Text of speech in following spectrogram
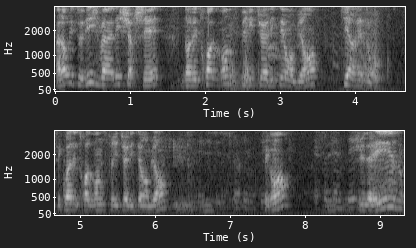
Alors il se dit Je vais aller chercher dans les trois grandes spiritualités ambiantes qui a raison? C'est quoi les trois grandes spiritualités ambiantes? C'est comment? Judaïsme,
